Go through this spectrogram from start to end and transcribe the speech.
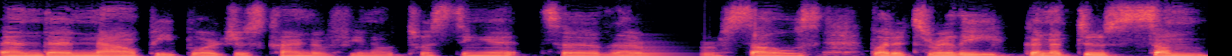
and then now people are just kind of you know twisting it to themselves but it's really going to do some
